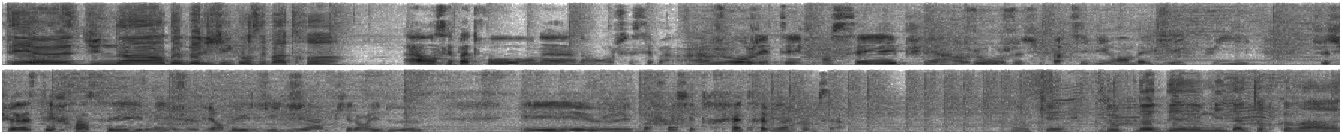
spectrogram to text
T'es du nord de Belgique, on sait pas trop? Ah, on sait pas trop. On a non, je sais pas. Un jour j'étais français, puis un jour je suis parti vivre en Belgique, puis je suis resté français, mais je vis en Belgique. J'ai un pied dans les deux, et euh, ma foi, c'est très très bien comme ça. Ok. Donc notre dénominateur commun à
